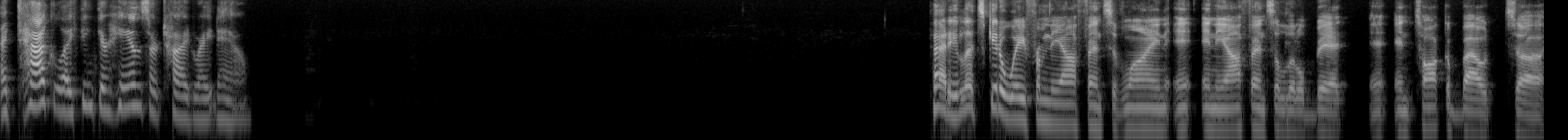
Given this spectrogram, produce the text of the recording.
at tackle, I think their hands are tied right now. Patty, let's get away from the offensive line and, the offense a little bit and, and talk about. Uh,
